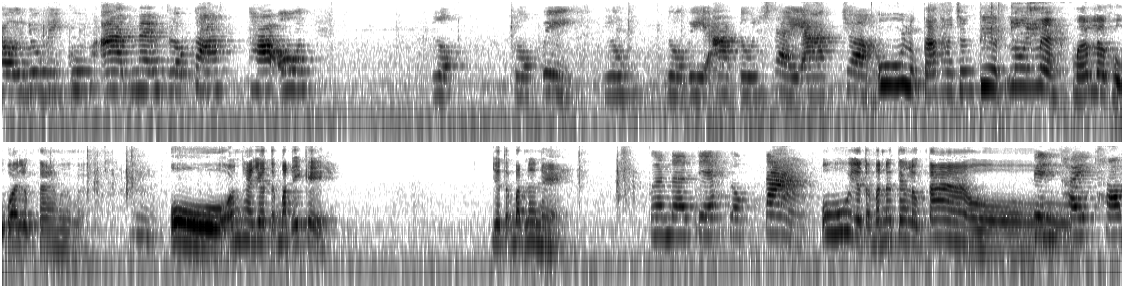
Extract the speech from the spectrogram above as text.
វយកពីគុំអាចមែនលោកតាថាអូនលោក យកពីយកយកពីអាចទូស្អីអាចចឹងអូលោកតាថាចឹងទៀតលុយម៉ែមើលលើករូបឲ្យលោកតាមើលមើលអូអូនថាយកទៅបិទអីគេយកទៅបិទនៅណាក៏នៅផ្ទះលោកតាអូយកទៅបិទនៅផ្ទះលោកតាអូមានថៃធំ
